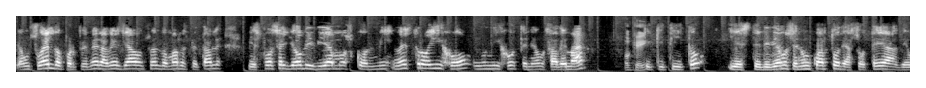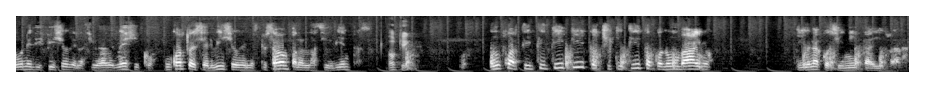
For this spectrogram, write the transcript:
ya un sueldo por primera vez, ya un sueldo más respetable. Mi esposa y yo vivíamos con mi, nuestro hijo, un hijo teníamos Ademar, okay. chiquitito, y este, vivíamos en un cuarto de azotea de un edificio de la Ciudad de México, un cuarto de servicio de los que usaban para las sirvientas. Ok. Un cuartititito chiquitito con un baño y una cocinita ahí rara.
